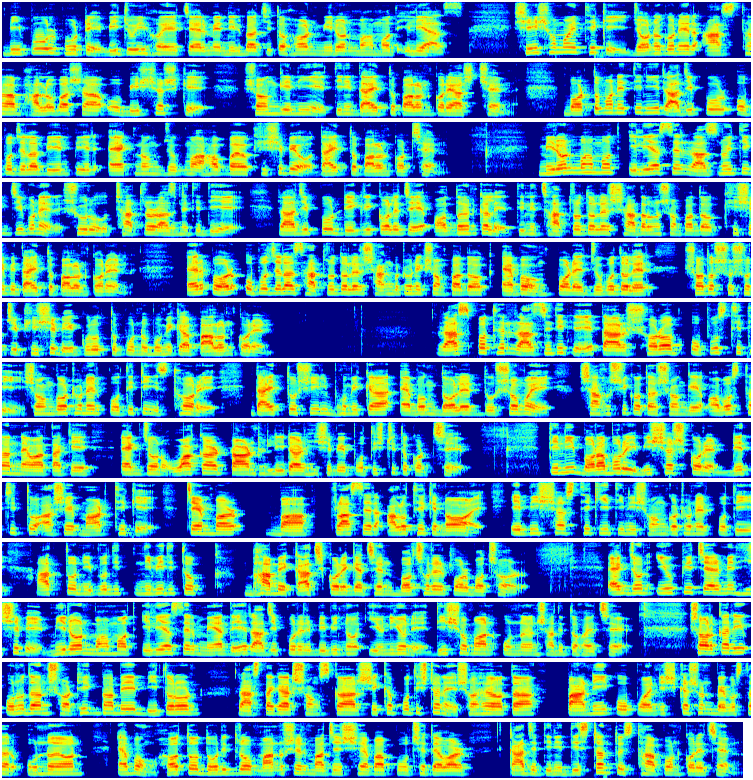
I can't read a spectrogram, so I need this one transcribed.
বিপুল ভোটে বিজয়ী হয়ে চেয়ারম্যান নির্বাচিত হন মিরন মোহাম্মদ ইলিয়াস। সেই সময় থেকেই জনগণের আস্থা, ভালোবাসা ও বিশ্বাসকে সঙ্গে নিয়ে তিনি দায়িত্ব পালন করে আসছেন। বর্তমানে তিনি রাজীবপুর উপজেলা বিএনপির এক নং যুগ্ম আহ্বায়ক হিসেবেও দায়িত্ব পালন করছেন। মিরন মোহাম্মদ ইলিয়াসের রাজনৈতিক জীবনের শুরু ছাত্র রাজনীতি দিয়ে। রাজীবপুর ডিগ্রি কলেজে অধ্যয়নকালে তিনি ছাত্রদলের সাধারণ সম্পাদক হিসেবে দায়িত্ব পালন করেন। এরপর উপজেলা ছাত্রদলের সাংগঠনিক সম্পাদক এবং পরে যুবদলের সদস্য সচিব হিসেবে গুরুত্বপূর্ণ ভূমিকা পালন করেন। রাজপথের রাজনীতিতে তার সরব উপস্থিতি সংগঠনের প্রতিটি স্তরে দায়িত্বশীল ভূমিকা এবং দলের দুঃসময়ে সাহসিকতার সঙ্গে অবস্থান নেওয়া তাকে একজন ওয়াকার টার্ন্ড লিডার হিসেবে প্রতিষ্ঠিত করছে। তিনি বরাবরই বিশ্বাস করেন নেতৃত্ব আসে মাঠ থেকে, চেম্বার বা ফ্লাসের আলো থেকে নয়। এ বিশ্বাস থেকেই তিনি সংগঠনের প্রতি আত্মনিবেদিত, নিবেদিতভাবে কাজ করে গেছেন বছরের পর বছর। একজন ইউপি চেয়ারম্যান হিসেবে মিরন মোহাম্মদ ইলিয়াসের মেয়াদে রাজীবপুরের বিভিন্ন ইউনিয়নে দৃশ্যমান উন্নয়ন সাধিত হয়েছে। সরকারি অনুদান সঠিকভাবে বিতরণ রাস্তাঘাট সংস্কার, শিক্ষা প্রতিষ্ঠানে সহায়তা, পানি ও পয়নিষ্কাশন ব্যবস্থার উন্নয়ন এবং হত দরিদ্র মানুষের মাঝে সেবা পৌঁছে দেওয়ার কাজে তিনি দৃষ্টান্ত স্থাপন করেছেন।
